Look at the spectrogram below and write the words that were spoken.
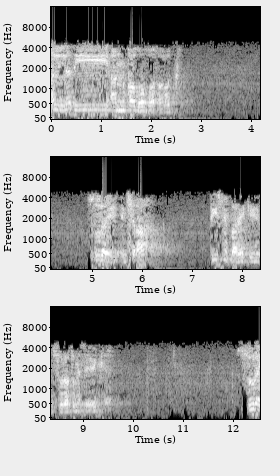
الذي أنقض ظهرك. سورة انشراح تیسویں پارے کے سورتوں میں سے ایک ہے. سورہ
